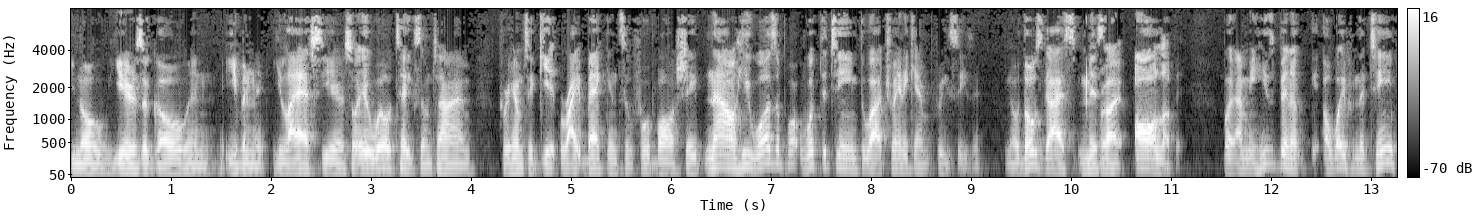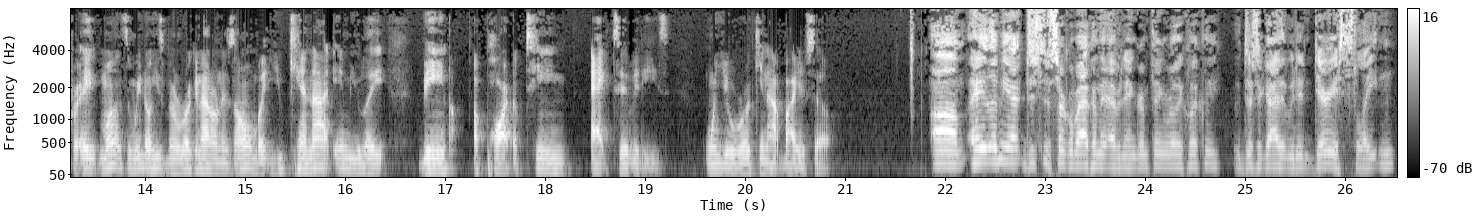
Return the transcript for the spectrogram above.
you know, years ago and even last year. So it will take some time for him to get right back into football shape. Now he was a part with the team throughout training camp and preseason. You know, those guys missed Right. all of it. But I mean, he's been a, away from the team for eight months, and we know he's been working out on his own. But you cannot emulate being a part of team activities when you're working out by yourself. Um, hey, let me uh, just to circle back on the Evan Engram thing really quickly. Just a guy that we didn't, Darius Slayton,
